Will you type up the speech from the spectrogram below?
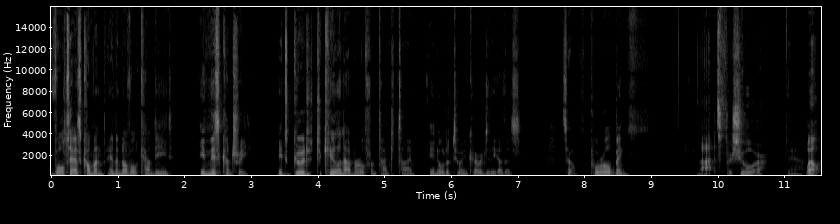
Voltaire's comment in the novel Candide: "In this country, it's good to kill an admiral from time to time in order to encourage the others." So poor old Byng. That's for sure. Yeah. Well,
